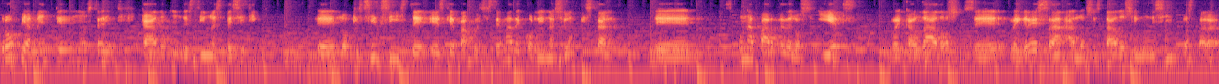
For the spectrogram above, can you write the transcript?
propiamente no está identificado un destino específico. Eh, lo que sí existe es que bajo el sistema de coordinación fiscal, eh, una parte de los IETS recaudados se regresa a los estados y municipios para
